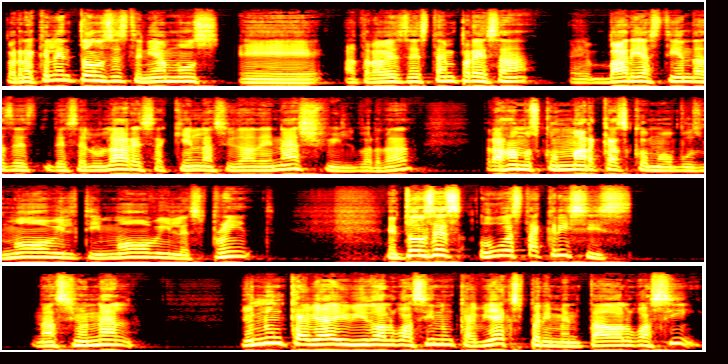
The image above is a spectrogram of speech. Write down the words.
Pero en aquel entonces teníamos, a través de esta empresa, eh, varias tiendas de, celulares aquí en la ciudad de Nashville, ¿verdad? Trabajamos con marcas como Busmobile, T-Mobile, Sprint. Entonces hubo esta crisis nacional. Yo nunca había vivido algo así, nunca había experimentado algo así.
